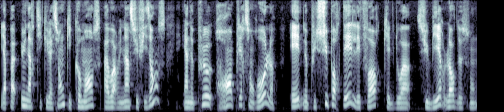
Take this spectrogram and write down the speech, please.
il n'y a pas une articulation qui commence à avoir une insuffisance et à ne plus remplir son rôle et ne plus supporter l'effort qu'elle doit subir lors de son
